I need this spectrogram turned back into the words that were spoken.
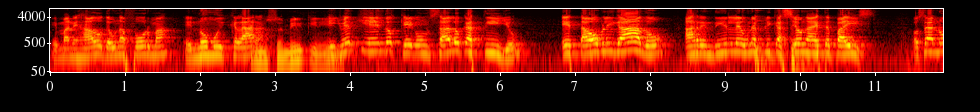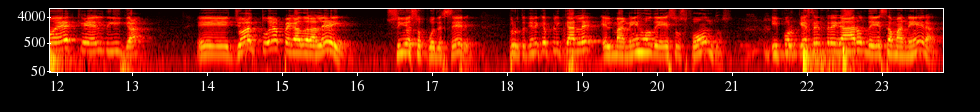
eh, manejados de una forma eh, no muy clara. 11.500. Y yo entiendo que Gonzalo Castillo está obligado a rendirle una explicación a este país. O sea, no es que él diga, yo estoy apegado a la ley. Sí, eso puede ser pero usted tiene que explicarle el manejo de esos fondos y por qué se entregaron de esa manera.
